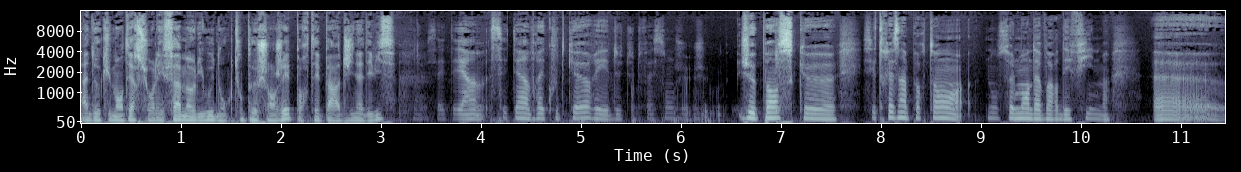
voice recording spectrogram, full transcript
un documentaire sur les femmes à Hollywood, donc tout peut changer, porté par Gina Davis. C'était un, vrai coup de cœur et de toute façon, je, je- je pense que c'est très important non seulement d'avoir des films euh,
